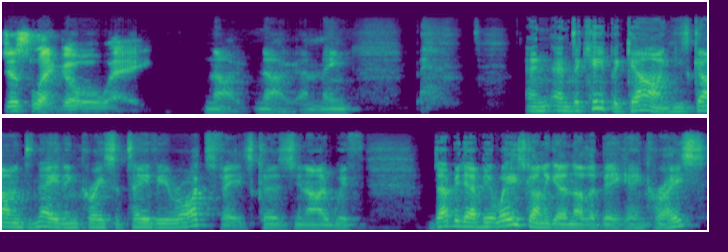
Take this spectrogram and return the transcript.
just let go away. No, no. I mean, and and to keep it going, he's going to need an increase the TV rights fees because you know with WWE's going to get another big increase,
